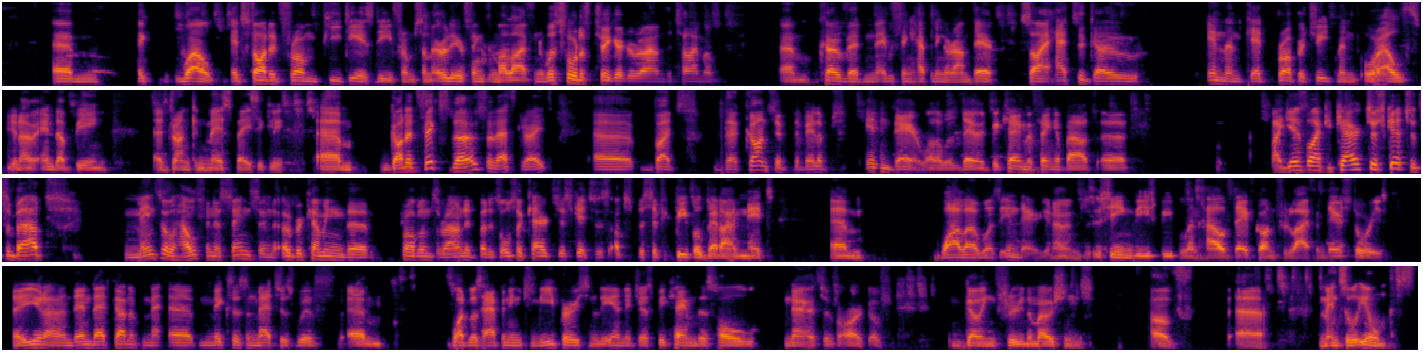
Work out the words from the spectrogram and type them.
um, it, well, it started from PTSD from some earlier things in my life, and it was sort of triggered around the time of um, COVID and everything happening around there. So I had to go in and get proper treatment, or else, you know, end up being a drunken mess, basically. Um, got it fixed though, so that's great. Uh, but the concept developed in there while I was there. It became a thing about, uh, I guess, like a character sketch. It's about mental health in a sense and overcoming the problems around it, but it's also character sketches of specific people that I met um, while I was in there, you know, and seeing these people and how they've gone through life and their stories, uh, you know, and then that kind of uh, mixes and matches with um, what was happening to me personally, and it just became this whole narrative arc of going through the motions of uh, mental illness.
